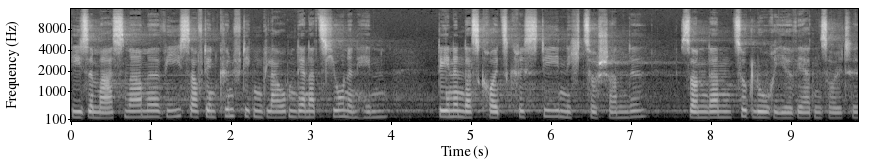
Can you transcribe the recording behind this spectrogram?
Diese Maßnahme wies auf den künftigen Glauben der Nationen hin, denen das Kreuz Christi nicht zur Schande, sondern zur Glorie werden sollte.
